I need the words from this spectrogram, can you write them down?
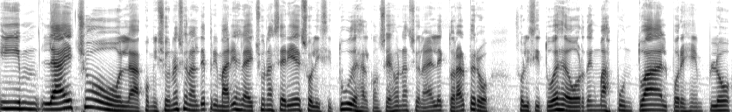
Y mm, le ha hecho la Comisión Nacional de Primarias, le ha hecho una serie de solicitudes al Consejo Nacional Electoral, pero solicitudes de orden más puntual, por ejemplo,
